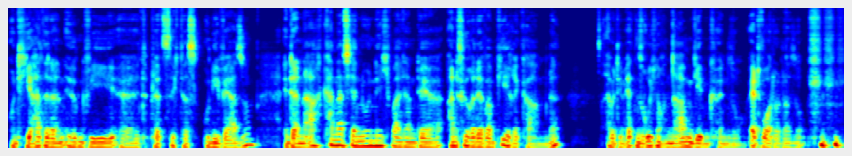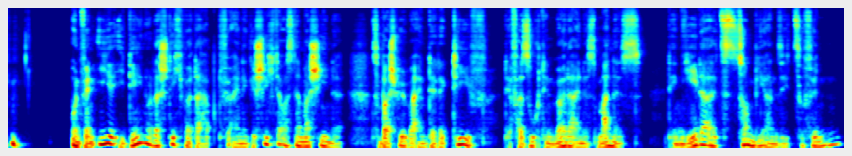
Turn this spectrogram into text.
und hier hat er dann irgendwie äh, plötzlich das Universum. Danach kann es ja nur nicht, weil dann der Anführer der Vampire kam, ne? Aber dem hätten sie ruhig noch einen Namen geben können, so Edward oder so. Und wenn ihr Ideen oder Stichwörter habt für eine Geschichte aus der Maschine, zum Beispiel über einen Detektiv, der versucht, den Mörder eines Mannes, den jeder als Zombie ansieht, zu finden,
